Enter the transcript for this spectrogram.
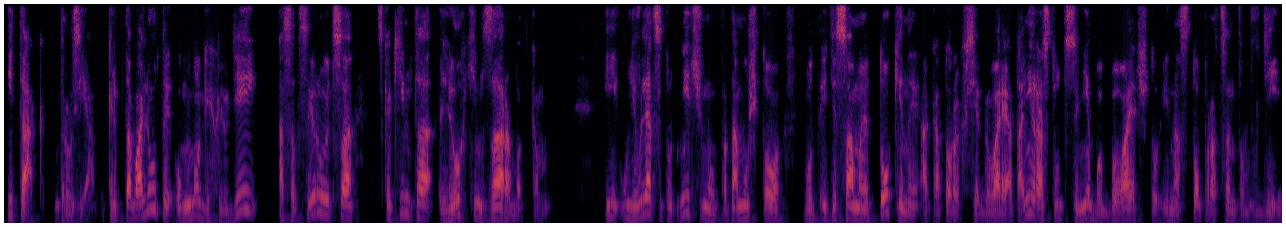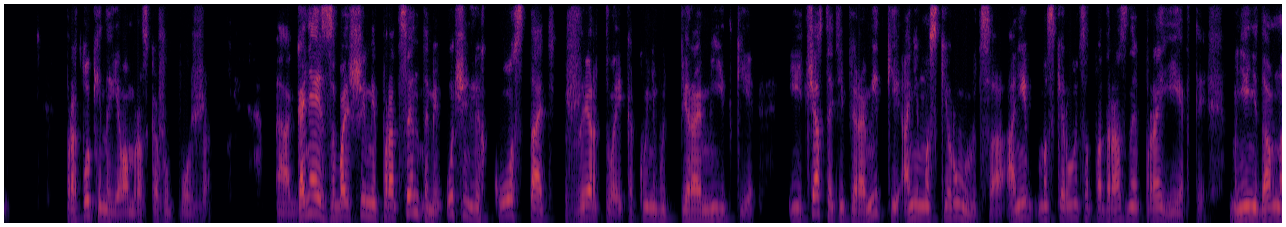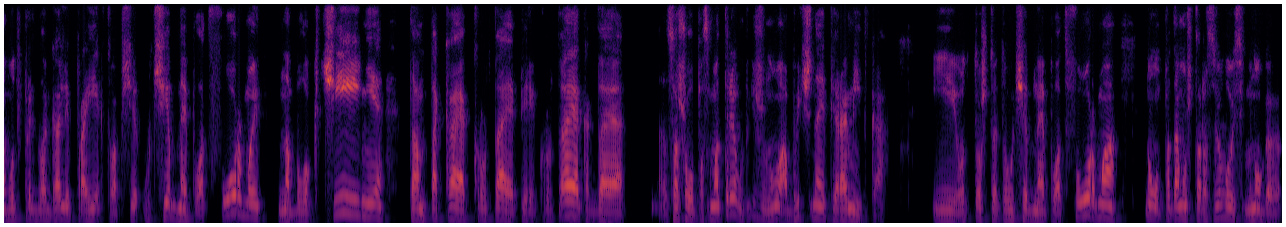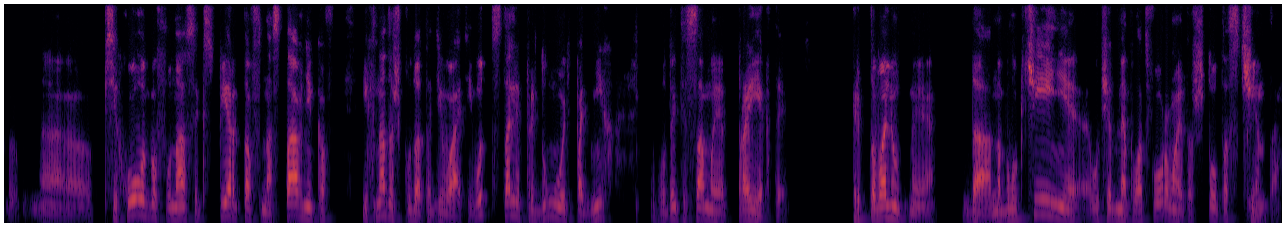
Итак, друзья, криптовалюты у многих людей ассоциируются с каким-то легким заработком, и удивляться тут нечему, потому что вот эти самые токены, о которых все говорят, они растут в цене, бывает, что и на 100% в день. Про токены я вам расскажу позже. А, гоняясь за большими процентами, очень легко стать жертвой какой-нибудь пирамидки. И часто эти пирамидки, они маскируются, они маскируются под разные проекты. Мне недавно вот предлагали проект вообще учебной платформы на блокчейне, там такая крутая-перекрутая, когда я э, зашел, посмотрел, вижу, ну, обычная пирамидка. И вот то, что это учебная платформа, ну, потому что развелось много э, психологов у нас, экспертов, наставников, их надо же куда-то девать. И вот стали придумывать под них вот эти самые проекты криптовалютные. Да, на блокчейне учебная платформа – это что-то с чем-то.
